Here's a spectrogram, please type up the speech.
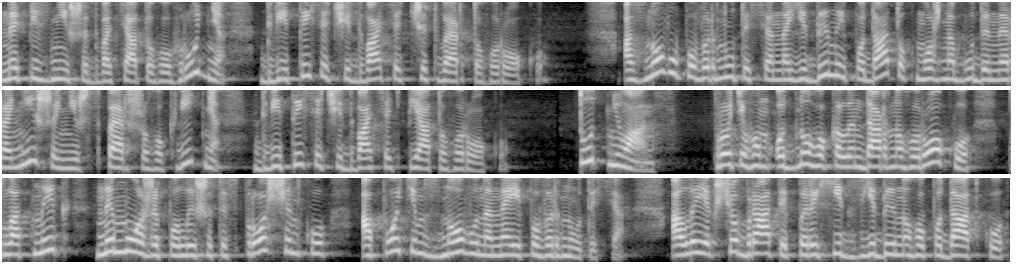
не пізніше 20 грудня 2024 року. А знову повернутися на єдиний податок можна буде не раніше, ніж з 1 квітня 2025 року. Тут нюанс. Протягом одного календарного року платник не може полишити спрощенку, а потім знову на неї повернутися. Але якщо брати перехід з єдиного податку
